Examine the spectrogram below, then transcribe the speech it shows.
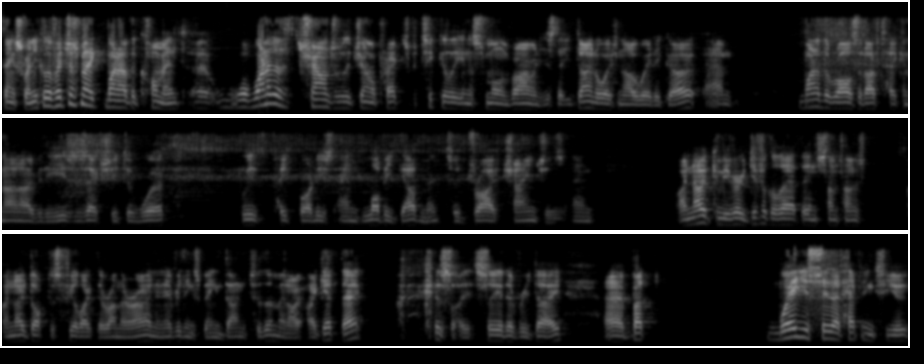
Thanks, Wendy. If I just make one other comment, uh, well, one of the challenges with general practice, particularly in a small environment, is that you don't always know where to go. Um, one of the roles that I've taken on over the years is actually to work with peak bodies and lobby government to drive changes. And I know it can be very difficult out there, and sometimes I know doctors feel like they're on their own and everything's being done to them, and I, I get that because I see it every day. Uh, but where you see that happening to you,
